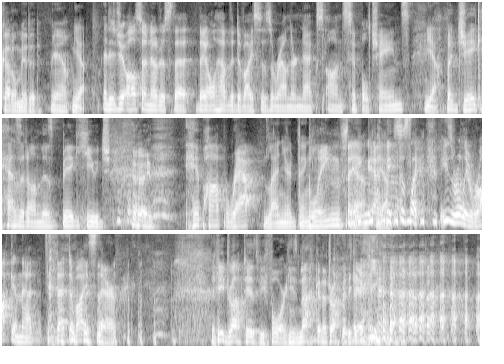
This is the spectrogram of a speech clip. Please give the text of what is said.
got omitted. Yeah. Yeah. And did you also notice that they all have the devices around their necks on simple chains? Yeah. But Jake has it on this big, huge Right. Hip hop rap Lanyard thing. bling thing. Yeah, yeah. He's just like he's really rocking that that device there. He dropped his before, and he's not going to drop it again.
